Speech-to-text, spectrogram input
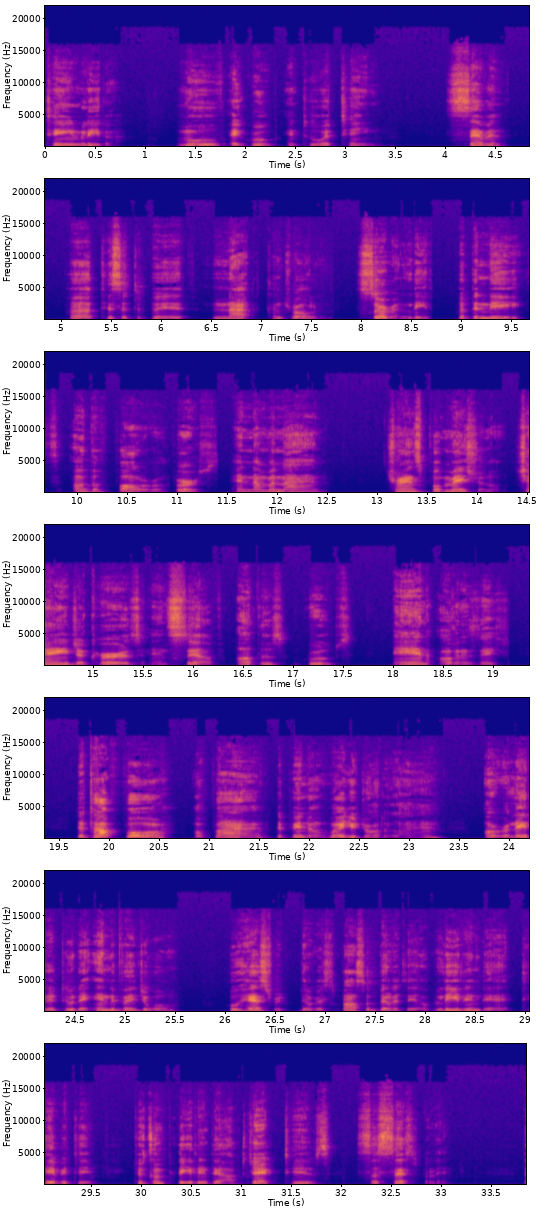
team leader, move a group into a team. Seven, participative, not controlling. Servant leader, put the needs of the follower first. And number nine, transformational. Change occurs in self, others, groups, and organizations. The top four or five, depending on where you draw the line, are related to the individual who has the responsibility of leading the activity to completing the objectives successfully.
